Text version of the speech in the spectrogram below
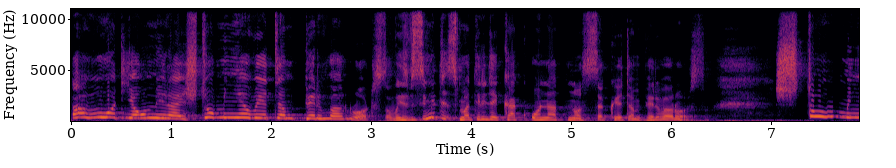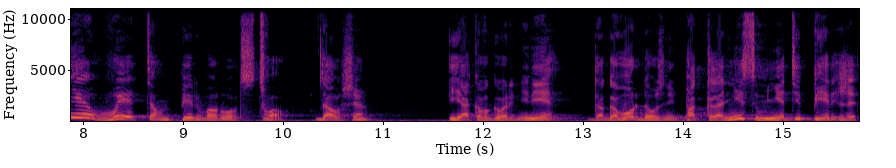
а вот я умираю, что мне в этом первородство? Вы смотрите, смотрите, как он относится к этому первородству. Что мне в этом первородство? Дальше. Иаков говорит, не, не, договор должен. Поклонись мне теперь же,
